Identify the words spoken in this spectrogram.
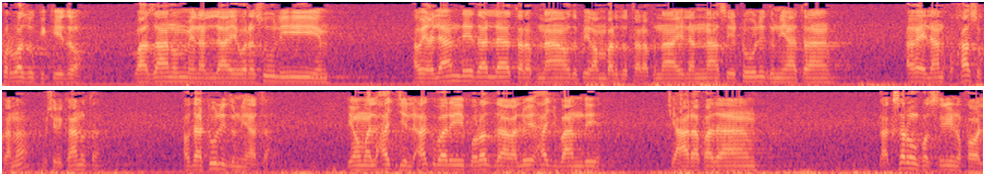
پر ورځو کې کېدو واذان من الله ورسوله او اعلان دی د الله طرفنا او د پیغمبر د طرفنا ال الناس ټول دنیا ته هغه اعلان خو خاصو کنه مشرکانو ته او دا ټولي دنیا ته یوم الحج الاکبر پرز دا غلوی حج باندې چې عرفه ده اکثر مفسرین قول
